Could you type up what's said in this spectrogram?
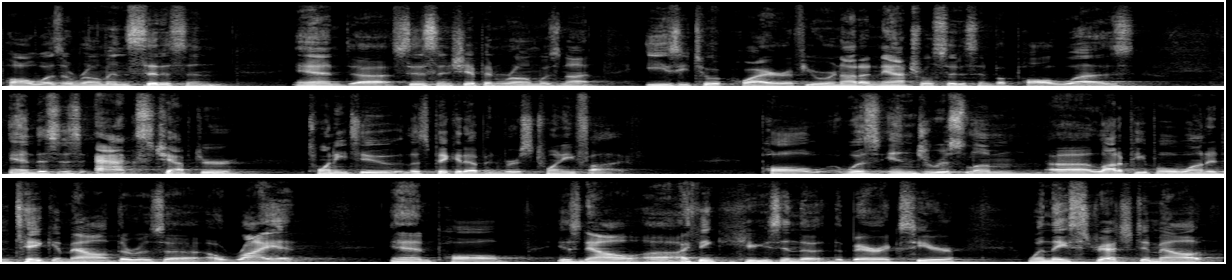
Paul was a Roman citizen, and uh, citizenship in Rome was not easy to acquire if you were not a natural citizen, but Paul was. And this is Acts chapter 22. Let's pick it up in verse 25. Paul was in Jerusalem. Uh, a lot of people wanted to take him out. There was a, a riot, and Paul is now, uh, I think he's in the, the barracks here. When they stretched him out,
